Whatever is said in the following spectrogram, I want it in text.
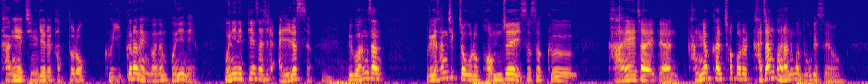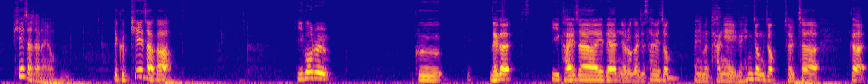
당의 징계를 받도록 그 이끌어낸 거는 본인이에요. 본인이 피해 사실을 알렸어. 음. 그리고 항상 우리가 상식적으로 범죄에 있어서 그 가해자에 대한 강력한 처벌을 가장 바라는 건 누구겠어요? 피해자잖아요. 음. 근데 그 피해자가 이거를 그 내가 이 가해자에 대한 여러 가지 사회적 아니면 당의 그 행정적 절차가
